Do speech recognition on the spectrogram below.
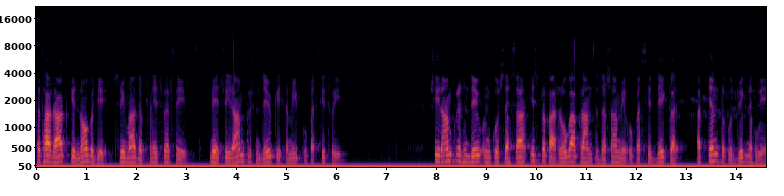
तथा रात के नौ बजे श्री माँ दक्षिणेश्वर से में श्री रामकृष्ण देव के समीप उपस्थित हुई। श्री रामकृष्ण देव उनको सहसा इस प्रकार रोगाक्रांत दशा में उपस्थित देखकर अत्यंत उद्विग्न हुए।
